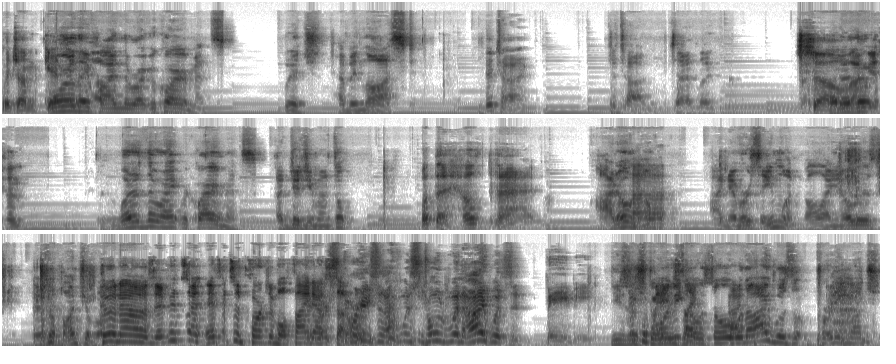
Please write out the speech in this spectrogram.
Which I'm guessing. or they not. find the right requirements, which have been lost Good time. to time, sadly. So What are I'm the- guessing. What are the right requirements? A Digimental? What the hell's that? I don't know. Uh, I've never seen one. All I know is there's a bunch of them. who knows? If it's if it's important, we'll find There out were something. stories I was told when I was a baby. These are stories Maybe, I was told when I was pretty much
